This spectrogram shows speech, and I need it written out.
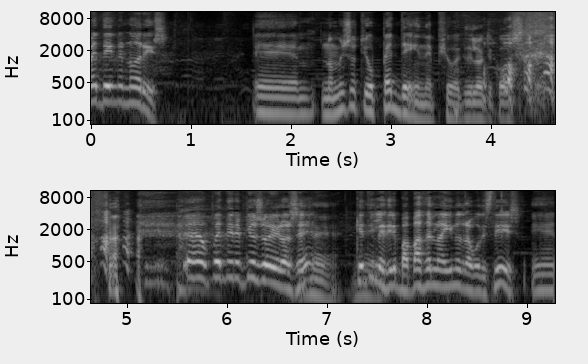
Ο 5 είναι νωρίς. Ε, νομίζω ότι ο πέντε είναι πιο εκδηλωτικός. ε, ο 5 είναι πιο ζωηρός, ε. Ναι, και ναι. τι λέει, δηλαδή, παπά θέλω να γίνω τραγουδιστής. ε,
